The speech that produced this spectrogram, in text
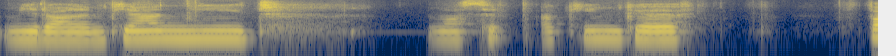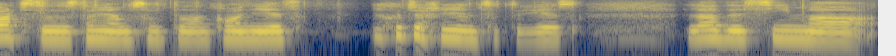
Miralem Pjanic, Master Akinke. W zostawiam sobie to na koniec. Chociaż nie wiem co to jest. Lade Sima,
